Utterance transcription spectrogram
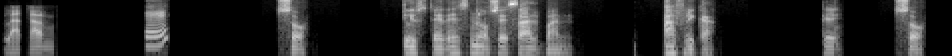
Latam. ¿Eh? So. Y ustedes no se salvan. África. ¿Qué? So.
